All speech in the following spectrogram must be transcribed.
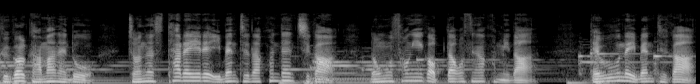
그걸 감안해도 저는 스타레일의 이벤트나 콘텐츠가 너무 성의가 없다고 생각합니다. 대부분의 이벤트가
